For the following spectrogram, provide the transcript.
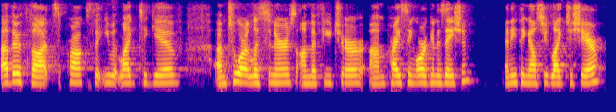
other thoughts, Prox, that you would like to give um, to our listeners on the future um, pricing organization? Anything else you'd like to share?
